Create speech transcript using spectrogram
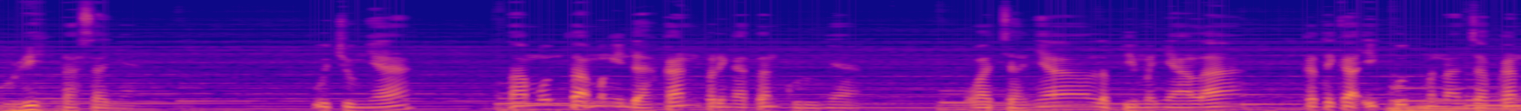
Gurih rasanya. Ujungnya, Tamun tak mengindahkan peringatan gurunya. Wajahnya lebih menyala ketika ikut menancapkan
